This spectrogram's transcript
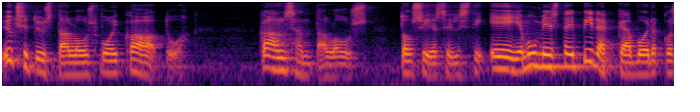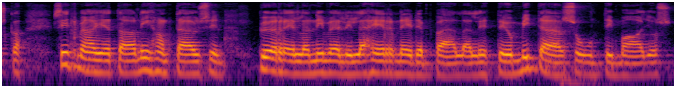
Yksityistalous voi kaatua. Kansantalous tosiasiallisesti ei. Ja mun mielestä ei pidäkään voida, koska sitten me ajetaan ihan täysin pyöreillä nivelillä herneiden päällä, eli ettei ole mitään suuntimaa, jos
